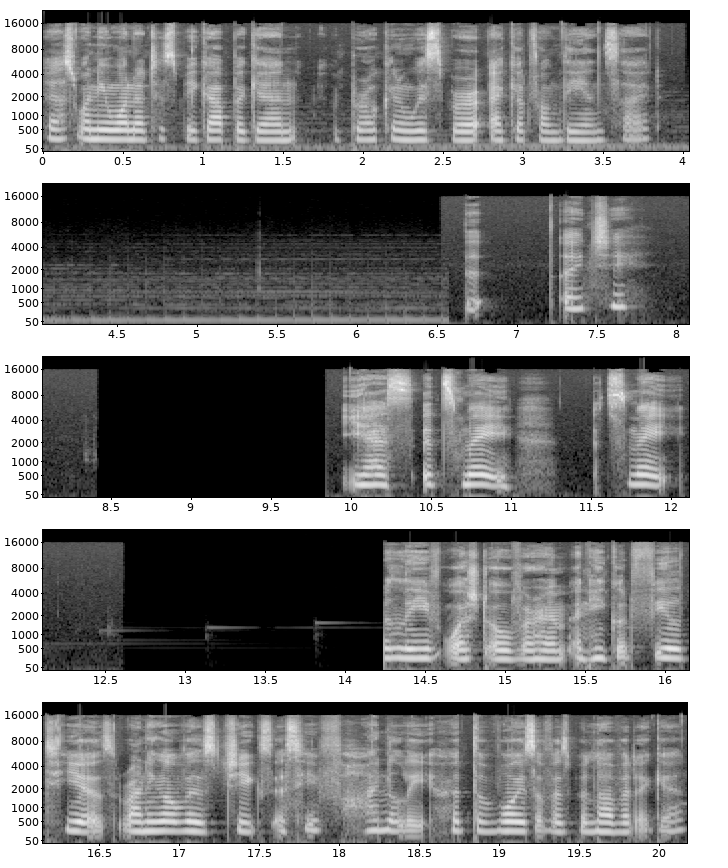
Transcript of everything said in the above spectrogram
Just when he wanted to speak up again, a broken whisper echoed from the inside. Daichi? Yes, it's me. It's me. Relief washed over him, and he could feel tears running over his cheeks as he finally heard the voice of his beloved again.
